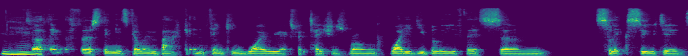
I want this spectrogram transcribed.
Yeah. So I think the first thing is going back and thinking, why were your expectations wrong? Why did you believe this um, slick suited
